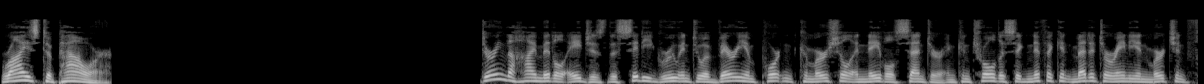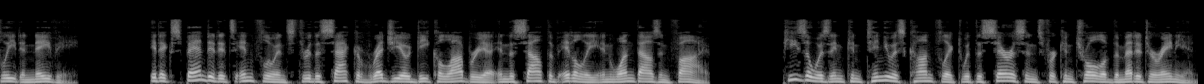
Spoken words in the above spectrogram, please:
Rise to power During the High Middle Ages the city grew into a very important commercial and naval center and controlled a significant Mediterranean merchant fleet and navy. It expanded its influence through the sack of Reggio di Calabria in the south of Italy in 1005. Pisa was in continuous conflict with the Saracens for control of the Mediterranean.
